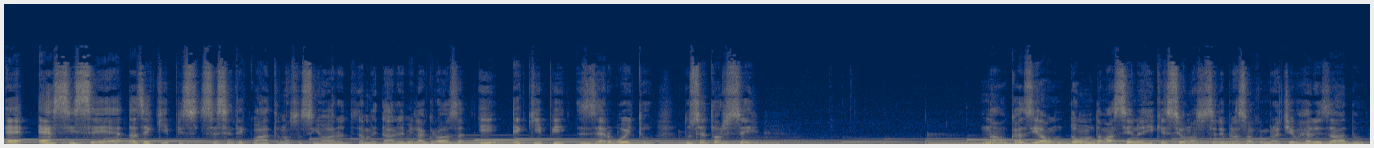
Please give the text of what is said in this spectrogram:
é SCE das equipes 64, Nossa Senhora da Medalha Milagrosa, e equipe 08 do setor C. Na ocasião, Dom Damasceno enriqueceu nossa celebração comemorativa realizado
